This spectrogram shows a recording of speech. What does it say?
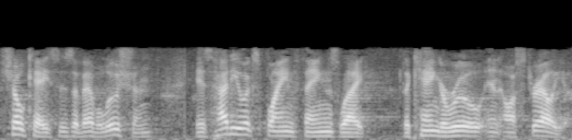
showcases of evolution is how do you explain things like the kangaroo in Australia?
